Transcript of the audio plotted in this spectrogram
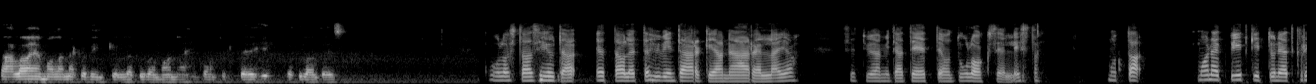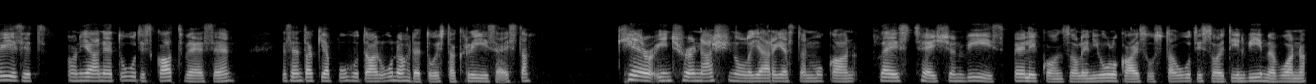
vähän laajemmalla näkövinkkelillä tulemaan näihin konflikteihin ja tilanteisiin. Kuulostaa siltä, että olette hyvin tärkeän äärellä ja se työ, mitä teette, on tuloksellista. Mutta monet pitkittyneet kriisit on jääneet uutiskatveeseen ja sen takia puhutaan unohdetuista kriiseistä – Care International-järjestön mukaan PlayStation 5 pelikonsolin julkaisusta uutisoitiin viime vuonna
